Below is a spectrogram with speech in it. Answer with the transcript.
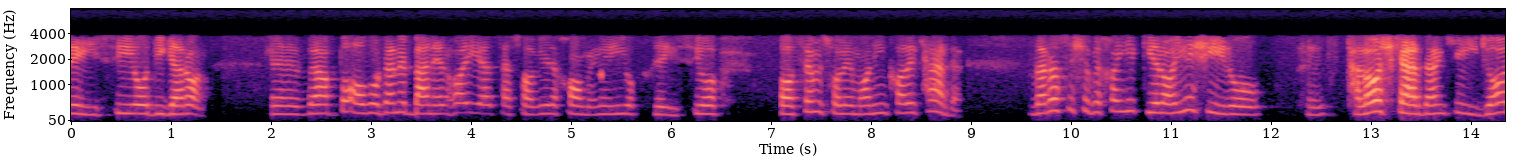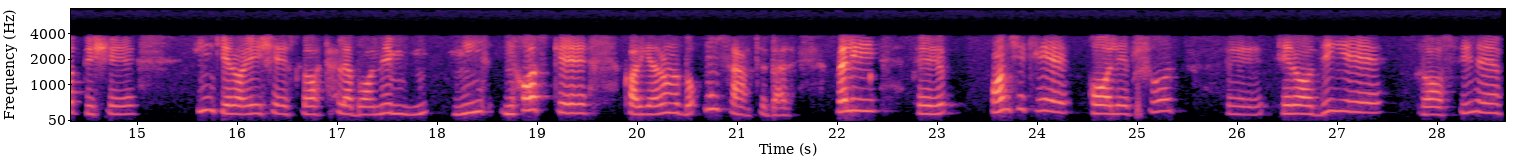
رئیسی و دیگران. و با آوردن بنرهایی از تصاویر خامنه ای و رئیسی و قاسم سلیمانی این کار کردن. و راستش بخوای یک گرایشی رو تلاش کردن که ایجاد بشه. این گرایش اصلاح طلبانه می‌خواست که کارگران رو به اون سمت بره ولی آنچه که غالب شد اراده راستین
